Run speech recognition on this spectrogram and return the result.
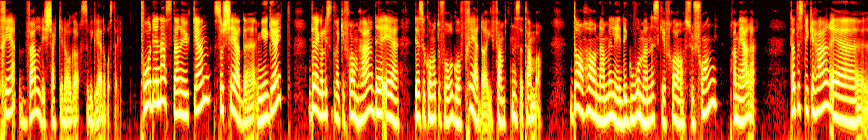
tre veldig kjekke dager som vi gleder oss til. På DNS denne uken så skjer det mye gøyt. Det jeg har lyst til å trekke fram her, det er det som kommer til å foregå fredag 15. september. Da har nemlig Det gode mennesket fra Sushuang premiere. Dette stykket her er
